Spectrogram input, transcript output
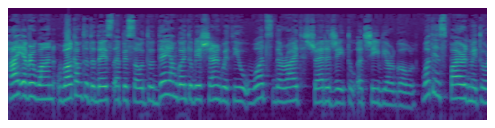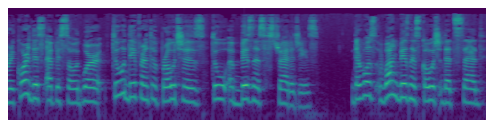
Hi everyone, welcome to today's episode. Today I'm going to be sharing with you what's the right strategy to achieve your goal. What inspired me to record this episode were two different approaches to business strategies. There was one business coach that said,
